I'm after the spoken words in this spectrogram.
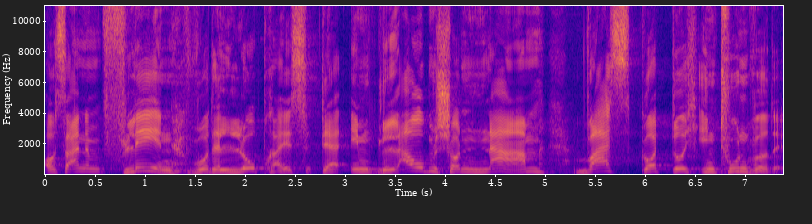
Aus seinem Flehen wurde Lobpreis, der im Glauben schon nahm, was Gott durch ihn tun würde.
